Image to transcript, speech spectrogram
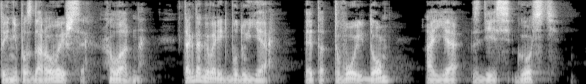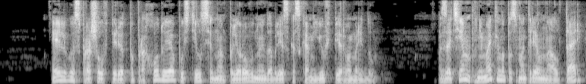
«Ты не поздороваешься? Ладно. Тогда говорить буду я. Это твой дом, а я здесь гость. Эльгус прошел вперед по проходу и опустился на отполированную до блеска скамью в первом ряду. Затем внимательно посмотрел на алтарь,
